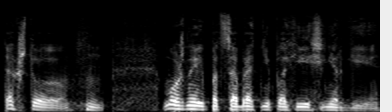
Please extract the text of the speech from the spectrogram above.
так что хм, можно и подсобрать неплохие синергии.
